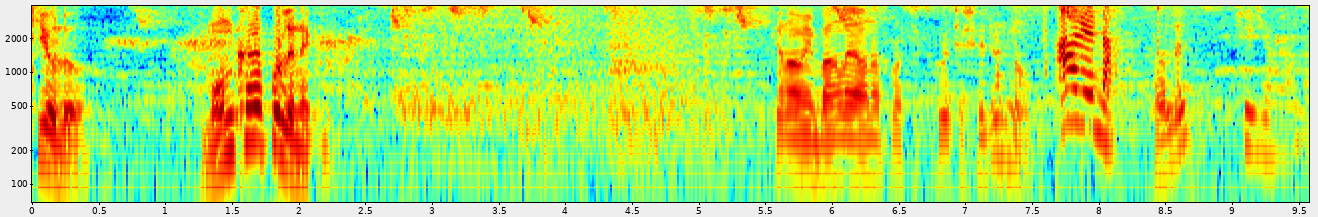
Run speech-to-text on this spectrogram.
কি হলো? মন খারাপ করলে নাকি? কেন আমি বাংলায় অনার্স মাস্টার্স করেছি সেজন্য? আরে না। তাহলে? সেজন্য না।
